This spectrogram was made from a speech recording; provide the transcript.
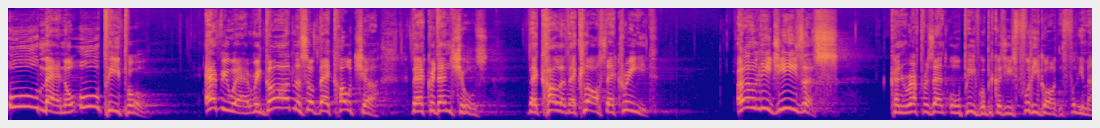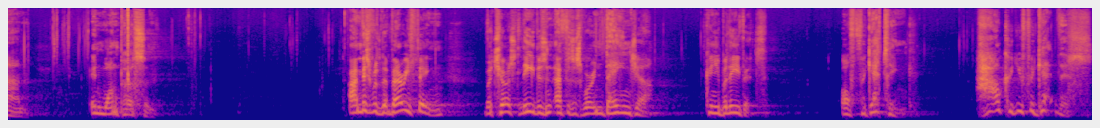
all men or all people everywhere, regardless of their culture, their credentials, their color, their class, their creed. Only Jesus can represent all people because he's fully God and fully man in one person. And this was the very thing the church leaders in Ephesus were in danger. Can you believe it? Of forgetting. How could you forget this?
